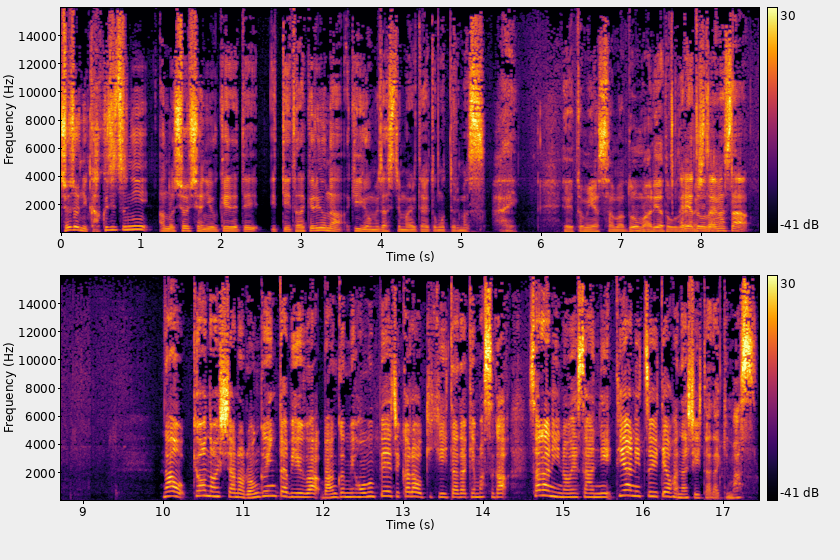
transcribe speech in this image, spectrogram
徐々に確実に、あの、消費者に受け入れていっていただけるような企業を目指してまいりたいと思っております。はい。えー、富安様どうもありがとうございました。ありがとうございました。なお、今日の一社のロングインタビューは番組ホームページからお聞きいただけますが、さらに井上さんにティアについてお話しいただきます。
